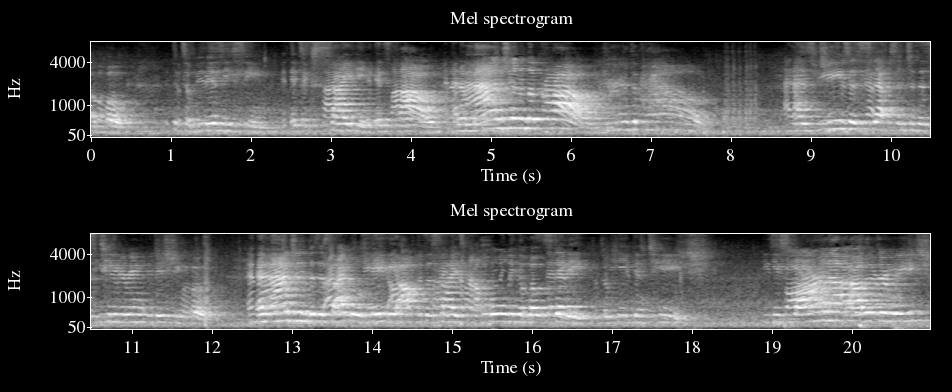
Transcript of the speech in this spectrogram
a boat. It's a busy scene. It's exciting. It's loud. And imagine the crowd. Hear the crowd. As Jesus steps into this teetering fishing boat. Imagine the disciples maybe off to the sides, kind of holding the boat steady so he can teach. He's far enough out of their reach,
